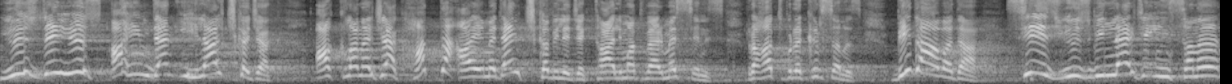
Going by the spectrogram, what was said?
yüzde yüz AHİM'den ihlal çıkacak aklanacak hatta AYM'den çıkabilecek talimat vermezseniz rahat bırakırsanız bir davada siz yüz binlerce insanı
